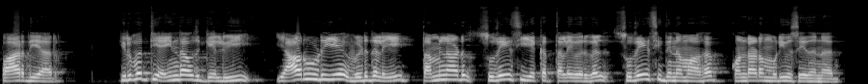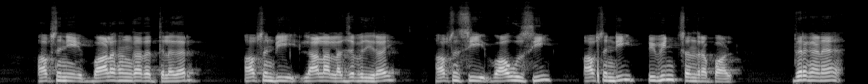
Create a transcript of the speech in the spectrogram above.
பாரதியார். இருபத்தி ஐந்தாவது கேள்வி யாருடைய விடுதலையை தமிழ்நாடு சுதேசி இயக்கத் தலைவர்கள் சுதேசி தினமாக கொண்டாட முடிவு செய்தனர்? Option A Balagangadhar Tilak. Option B Lala Lajpat Rai. Option C VOC. Option D Bipin Chandra Pal. இதற்கான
